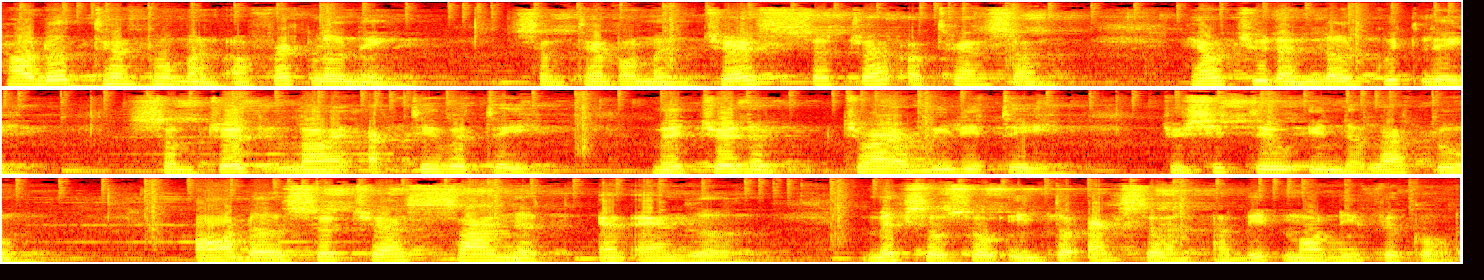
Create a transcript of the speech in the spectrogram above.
How does temperament affect learning? Some temperament traits such as attention help children learn quickly. Some traits like activity may train a child ability to sit still in the classroom. Others such as shyness and anger make social interaction a bit more difficult.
